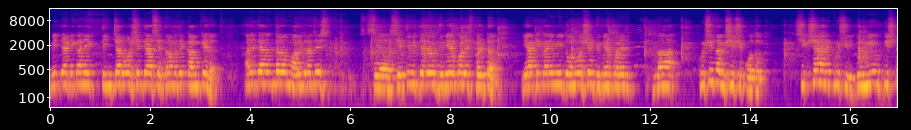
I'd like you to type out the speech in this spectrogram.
मी त्या ठिकाणी एक तीन चार वर्षे त्या क्षेत्रामध्ये काम केलं. आणि त्यानंतर मालोजीराजे शे- शेती विद्यालय व ज्युनियर कॉलेज फलटण या ठिकाणी मी दोन वर्ष ज्युनियर कॉलेजला कृषीचा विषय शिकवत होतो. शिक्षण आणि कृषी दोन्ही उद्दिष्ट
